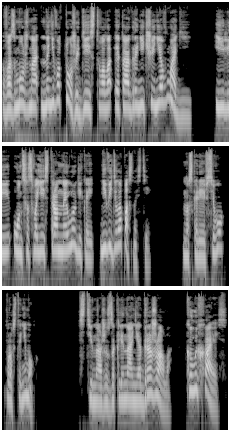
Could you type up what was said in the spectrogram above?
Возможно, на него тоже действовало это ограничение в магии, или он со своей странной логикой не видел опасности, но, скорее всего, просто не мог. Стена же заклинания дрожала, колыхаясь,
